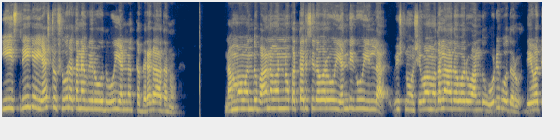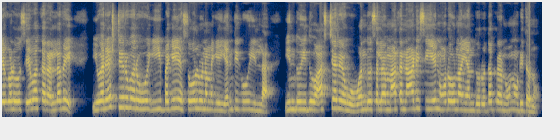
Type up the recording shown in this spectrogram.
ಈ ಸ್ತ್ರೀಗೆ ಎಷ್ಟು ಶೂರತನವಿರುವುದು ಎನ್ನುತ್ತ ಬೆರಗಾದನು. ನಮ್ಮ ಒಂದು ಬಾಣವನ್ನು ಕತ್ತರಿಸಿದವರು ಎಂದಿಗೂ ಇಲ್ಲ. ವಿಷ್ಣು ಶಿವ ಮೊದಲಾದವರು ಅಂದು ಓಡಿ ಹೋದರು ದೇವತೆಗಳು ಸೇವಕರಲ್ಲವೇ? ಇವರೆಷ್ಟಿರುವರು ಈ ಬಗೆಯ ಸೋಲು ನಮಗೆ ಎಂದಿಗೂ ಇಲ್ಲ. ಇಂದು ಇದು ಆಶ್ಚರ್ಯವು. ಒಂದು ಸಲ ಮಾತನಾಡಿಸಿಯೇ ನೋಡೋಣ ಎಂದು ರುದಗ್ರನು ನುಡಿದನು.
